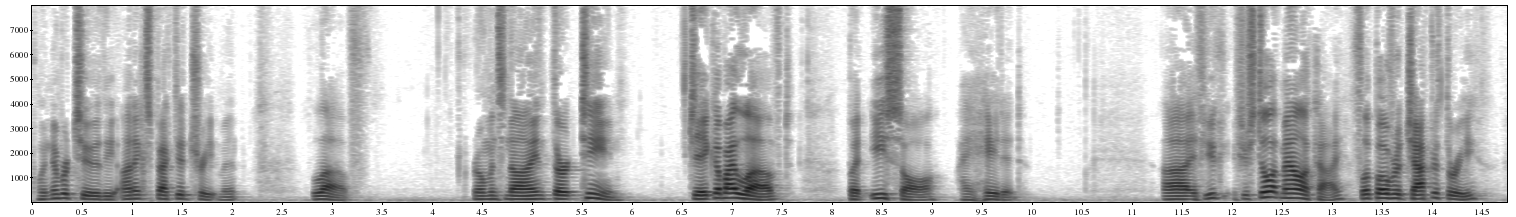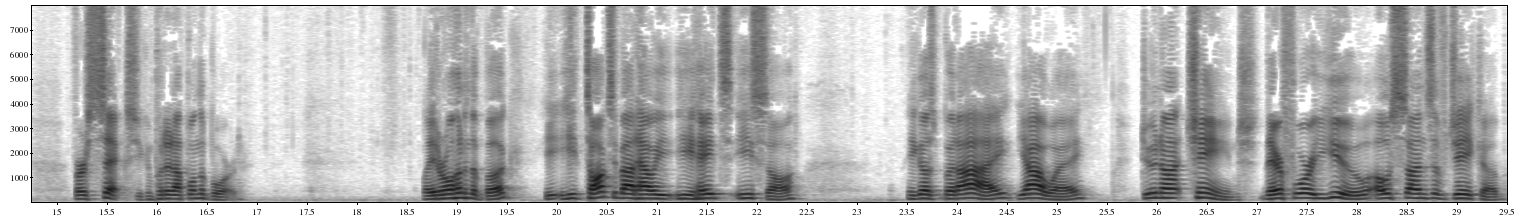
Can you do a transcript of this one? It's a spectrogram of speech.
Point number two, the unexpected treatment, love. Romans 9 13. Jacob I loved, but Esau I hated. Uh, if, you, if you're still at Malachi, flip over to chapter 3, verse 6. You can put it up on the board. Later on in the book, he, he talks about how he, he hates Esau. He goes, But I, Yahweh, do not change. Therefore, you, O sons of Jacob,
